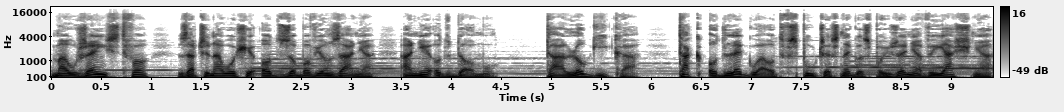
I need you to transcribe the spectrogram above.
Małżeństwo zaczynało się od zobowiązania, a nie od domu. Ta logika, tak odległa od współczesnego spojrzenia, wyjaśnia,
